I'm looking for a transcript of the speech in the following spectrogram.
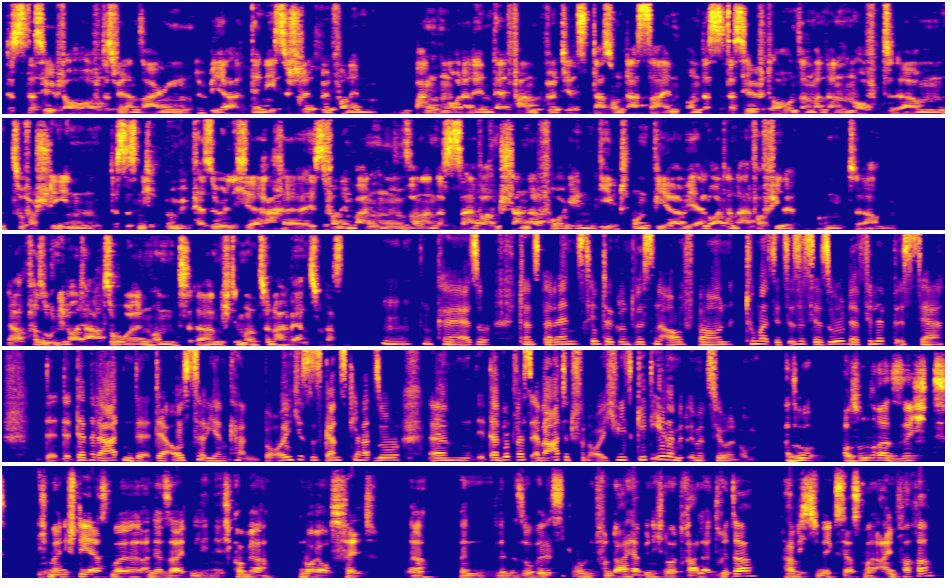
das, das hilft auch oft, dass wir dann sagen, wir, der nächste Schritt wird von den Banken oder dem Debt Fund wird jetzt das und das sein. Und das, das hilft auch unseren Mandanten oft ähm, zu verstehen, dass es nicht irgendwie persönliche Rache ist von den Banken, sondern dass es einfach ein Standardvorgehen gibt. Und wir, wir erläutern da einfach viel und ähm, ja, versuchen die Leute abzuholen und äh, nicht emotional werden zu lassen. Mhm, okay, also Transparenz, Hintergrundwissen aufbauen. Thomas, jetzt ist es ja so, der Philipp ist ja der, der Beratende, der austarieren kann. Bei euch ist es ganz klar so, ähm, da wird was erwartet von euch. Wie geht ihr da mit Emotionen um? Also aus unserer Sicht, ich meine, ich stehe erstmal an der Seitenlinie. Ich komme ja neu aufs Feld, ja, wenn, wenn du so willst. Und von daher bin ich neutraler Dritter. Habe ich zunächst erstmal einfacher,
